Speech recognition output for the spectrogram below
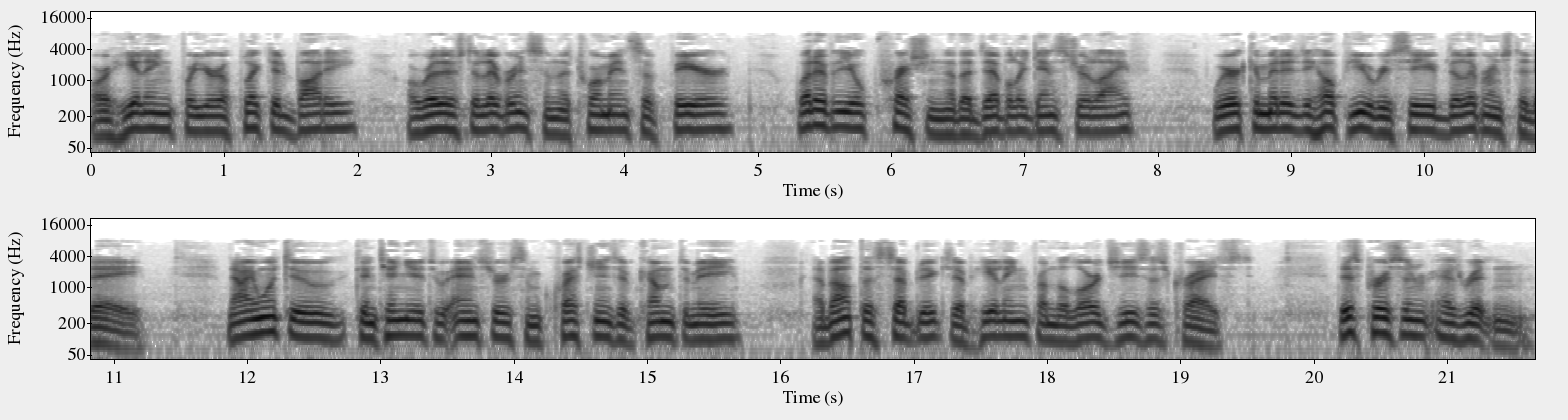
or healing for your afflicted body, or whether it's deliverance from the torments of fear, whatever the oppression of the devil against your life, we're committed to help you receive deliverance today. Now I want to continue to answer some questions that have come to me about the subject of healing from the Lord Jesus Christ. This person has written,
